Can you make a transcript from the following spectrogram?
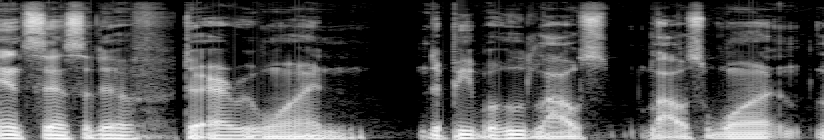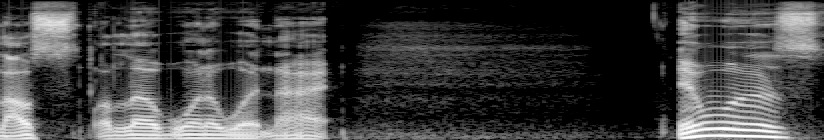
insensitive to everyone, the people who lost lost one, lost a loved one or whatnot. It was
